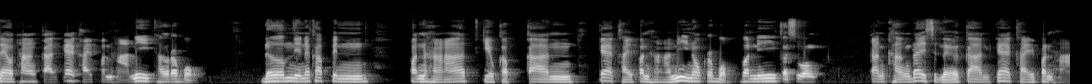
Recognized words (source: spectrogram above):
แนวทางการแก้ไขปัญหานี้ทางระบบ เดิมนี่นะครับเป็นปัญหาเกี่ยวกับการแก้ไขปัญหานี้นอกระบบ วันนี้กระทรวงการคลังได้เสนอการแก้ไขปัญหา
